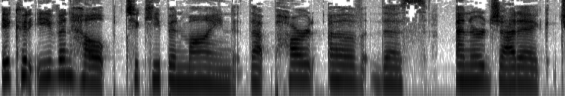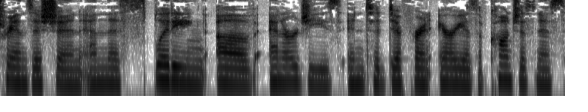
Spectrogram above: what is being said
It could even help to keep in mind that part of this energetic transition and this splitting of energies into different areas of consciousness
